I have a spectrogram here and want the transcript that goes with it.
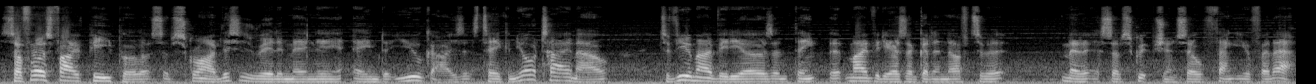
So for those five people that subscribe, this is really mainly aimed at you guys that's taken your time out to view my videos and think that my videos are good enough to merit a subscription, so thank you for that.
